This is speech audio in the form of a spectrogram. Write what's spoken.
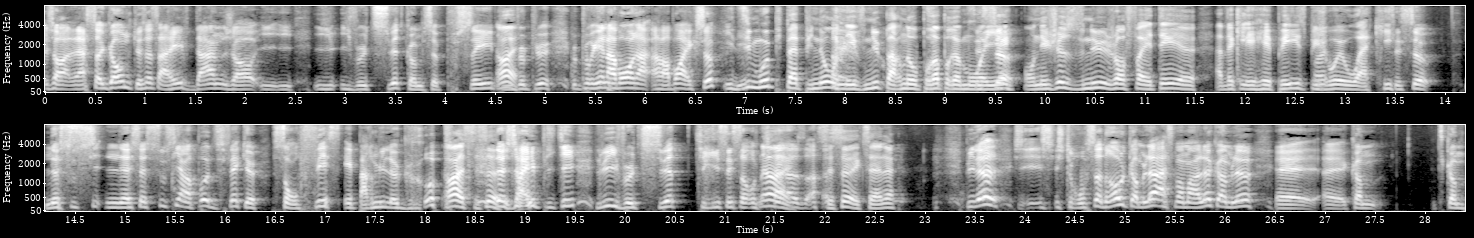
genre, la seconde que ça, ça arrive, Dan, genre, il, il, il veut tout de suite comme se pousser, puis Ouais. il veut plus, il veut plus rien avoir à, à rapport avec ça. Il dit Moi puis Papineau, on est venus par nos propres moyens. On est juste venus genre fêter euh, avec les hippies puis Ouais. jouer au hockey. C'est ça. Ne, souci- ne se souciant pas du fait que son fils est parmi le groupe Ouais, ça. de gens impliqués, lui, il veut tout de suite crisser son c'est ça, excellent. Puis là, je trouve ça drôle comme là, à ce moment-là, comme là, euh, euh, comme. Comme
